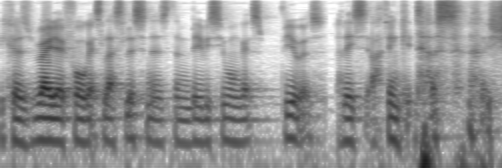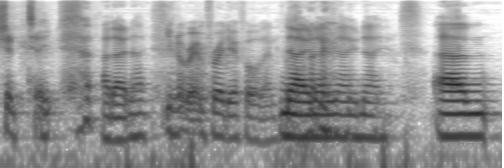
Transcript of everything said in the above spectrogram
because Radio 4 gets less listeners than BBC One gets viewers. At least I think it does. it should do. I don't know. You've not written for Radio 4 then? No, no, no, no. Um,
